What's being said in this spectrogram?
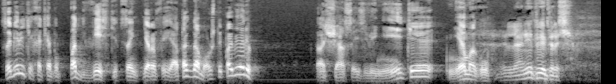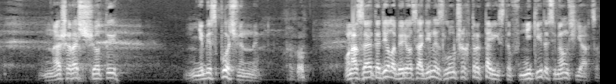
Соберите хотя бы по 200 центнеров, и я тогда, может, и поверю. А сейчас, извините, не могу. Леонид Викторович, наши расчеты не беспочвенны. У нас за это дело берется один из лучших трактористов, Никита Семенович Ярцев.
